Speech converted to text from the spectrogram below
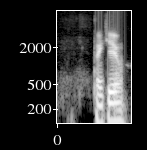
Thank you.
